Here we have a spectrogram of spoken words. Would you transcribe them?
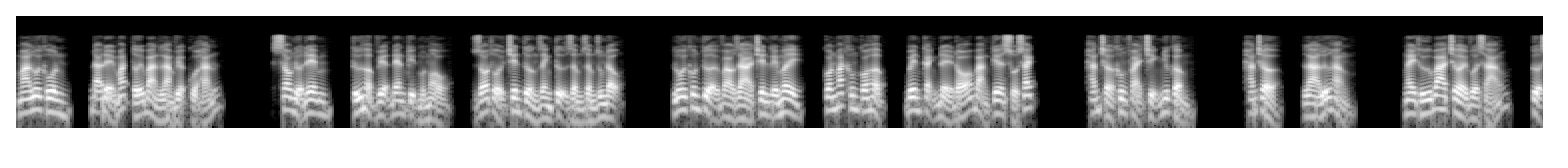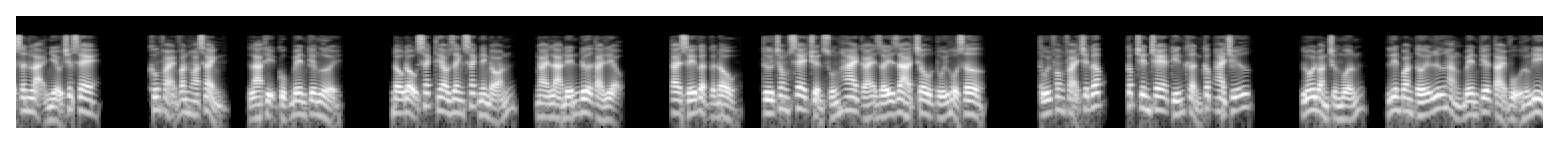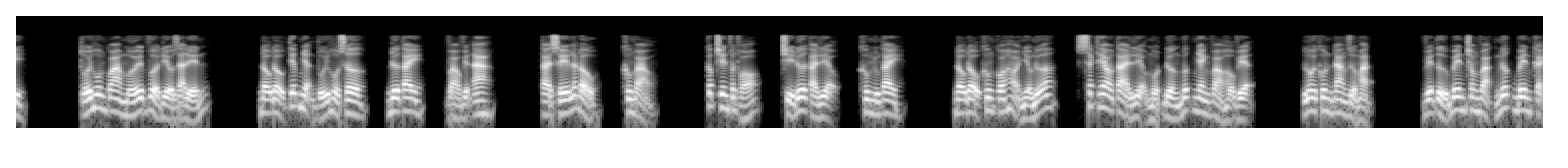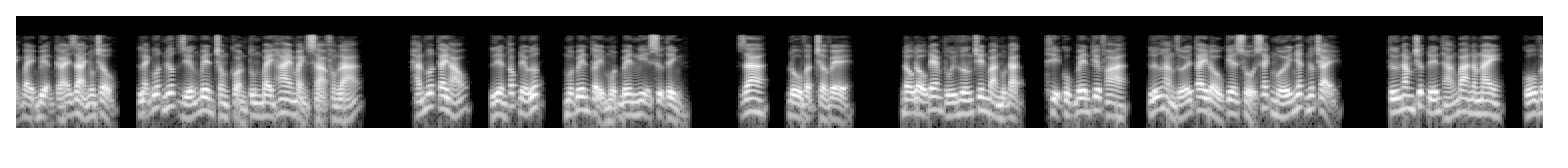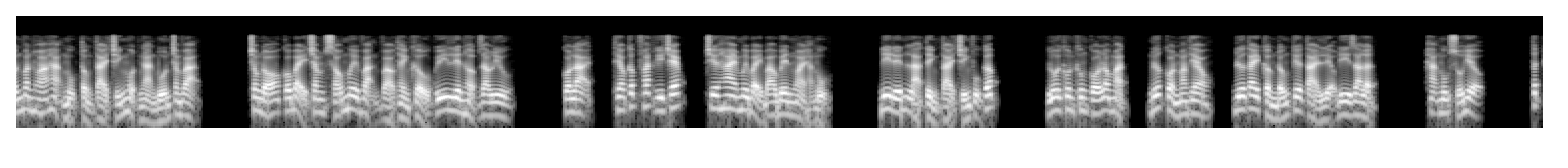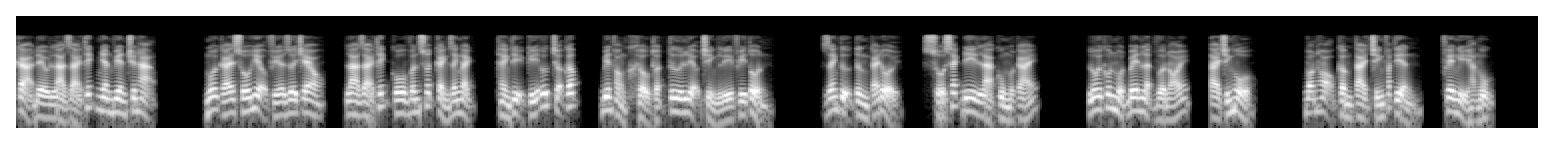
Mà lôi khôn đã để mắt tới bàn làm việc của hắn. Sau nửa đêm tứ hợp viện đen kịt một màu, gió thổi trên tường danh tự rầm rầm rung động. Lôi khôn tựa vào già trên ghế mây, con mắt không có hợp, bên cạnh để đó bản kia sổ sách. Hắn chờ không phải trịnh như cầm. Hắn chờ là lữ hằng. Ngày thứ ba trời vừa sáng, cửa sân lại nhiều chiếc xe. Không phải văn hóa sảnh, là thị cục bên kia người. Đậu đậu sách theo danh sách nên đón, ngài là đến đưa tài liệu. Tài xế gật gật đầu, từ trong xe chuyển xuống hai cái giấy ra trâu túi hồ sơ. Túi phong phải chết gấp, cấp trên tre kín khẩn cấp hai chữ. Lôi đoàn trường muốn, liên quan tới lữ hàng bên kia tài vụ hướng đi. Tối hôm qua mới vừa điều ra đến đậu đậu tiếp nhận túi hồ sơ đưa tay vào viện a. Tài xế lắc đầu không vào. Cấp trên phân phó chỉ đưa tài liệu không nhúng tay. Đậu đậu không có hỏi nhiều nữa xách theo tài liệu một đường bước nhanh vào hậu viện. Lôi khôn đang rửa mặt. Viện tử bên trong vạc nước bên cạnh bậy biện cái dài nhông trậu lạnh buốt nước giếng bên trong còn tung bay hai mảnh xả phòng lá. Hắn vuốt tay áo liền tóc đều ướt một bên tẩy một bên nghị sự tỉnh ra đồ vật trở về. Đậu đậu đem túi hướng trên bàn một đặt thị cục bên kia phà, lữ hàng dưới tay đầu kia sổ sách mới nhất nước chảy. Từ năm trước đến tháng ba năm nay cố vấn văn hóa hạng mục tổng tài chính một bốn trăm vạn. Trong đó có bảy trăm sáu mươi vạn vào thành khẩu quỹ liên hợp giao lưu. Còn lại, theo cấp phát ghi chép, chia hai mươi bảy bao bên ngoài hạng mục. Đi đến là tỉnh tài chính phụ cấp. Lôi khôn không có lau mặt, nước còn mang theo, đưa tay cầm đống kia tài liệu đi ra lật. Hạng mục số hiệu. Tất cả đều là giải thích nhân viên chuyên hạng. Mỗi cái số hiệu phía dưới treo, là giải thích cố vấn xuất cảnh danh lệch thành thị ký ức trợ cấp, biên phòng khẩu thuật tư liệu chỉnh lý phí tổn. Danh tự từng cái đổi, sổ sách đi là cùng một cái. Lôi khôn một bên lật vừa nói, tài chính hồ. Bọn họ cầm tài chính phát tiền phê nghỉ hạng mục.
